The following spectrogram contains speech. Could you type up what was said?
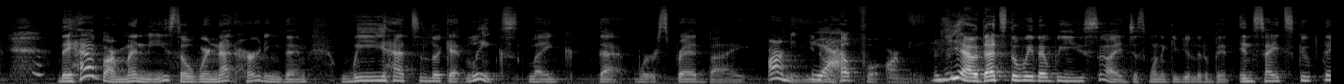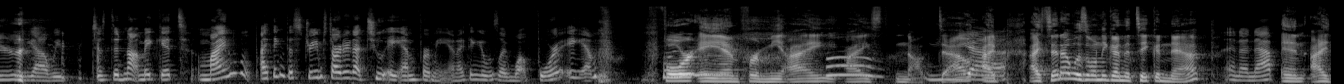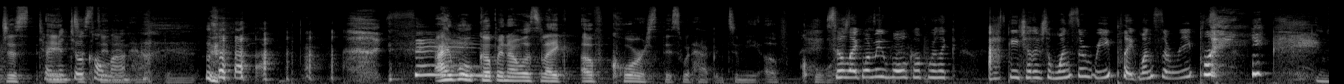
They have our money, so we're not hurting them. We had to look at links like that were spread by Army, you know, Yeah. Mm-hmm. helpful Army. Yeah, that's the way that we saw it. Just want to give you a little bit inside scoop there. yeah, we just did not make it. Mine I think the stream started at two AM for me and I think it was like what, four AM? 4 a.m. for me. I I knocked out. Yeah. I I said I was only gonna take a nap, and a nap. and I just Turned into a just coma. didn't. I woke up and I was like, "Of course, this would happen to me. Of course." So like when we woke up, we're like asking each other, "So when's the replay? When's the replay?"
